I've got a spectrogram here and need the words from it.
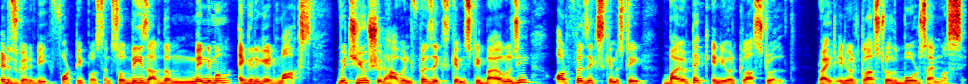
it is going to be 40%. So these are the minimum aggregate marks which you should have in physics, chemistry, biology or physics, chemistry, biotech in your class 12th, right? In your class 12 boards, I must say.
